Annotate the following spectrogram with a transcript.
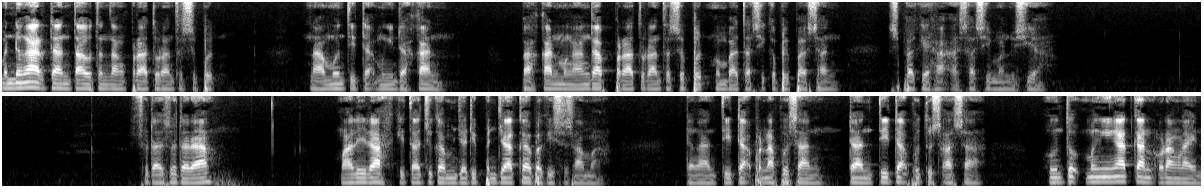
mendengar dan tahu tentang peraturan tersebut, namun tidak mengindahkan, bahkan menganggap peraturan tersebut membatasi kebebasan sebagai hak asasi manusia. Saudara-saudara, marilah kita juga menjadi penjaga bagi sesama, dengan tidak pernah bosan dan tidak putus asa untuk mengingatkan orang lain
